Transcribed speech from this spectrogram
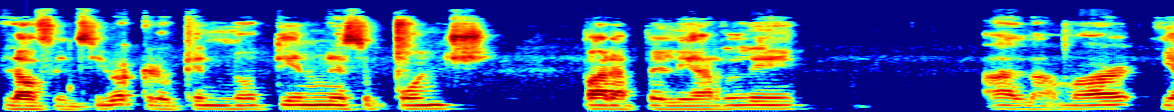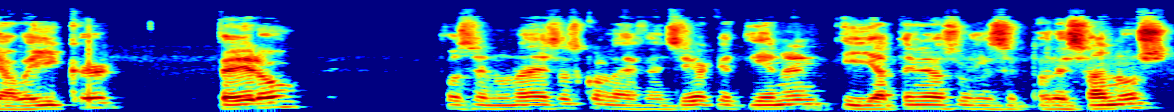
la ofensiva. Creo que no tienen ese punch para pelearle a Lamar y a Baker, pero pues en una de esas con la defensiva que tienen y ya tener sus receptores sanos,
